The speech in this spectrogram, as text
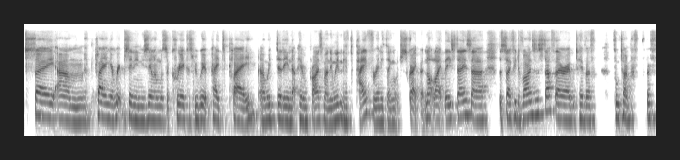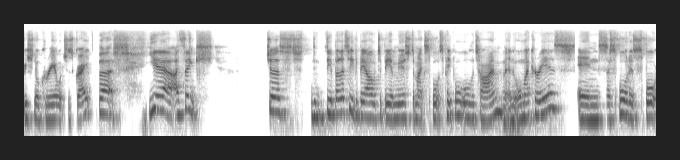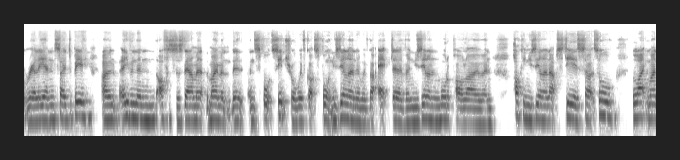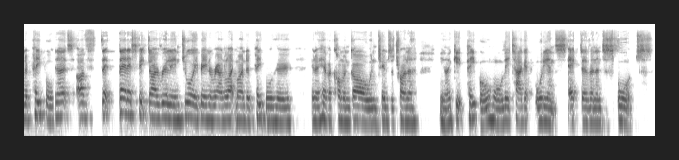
say um, playing and representing New Zealand was a career because we weren't paid to play. Uh, we did end up having prize money. We didn't have to pay for anything, which is great, but not like these days. Uh, the Sophie Devines and stuff, they were able to have a full time professional career, which is great. But yeah, I think just the, the, ability to be able to be immersed amongst sports people all the time in all my careers. And sport is sport, really. And so to be, um, even in the offices that I'm at the moment, in Sports Central, we've got Sport New Zealand and we've got Aktive and New Zealand Water Polo and Hockey New Zealand upstairs. So it's all like-minded people. You know, it's I've that that aspect I really enjoy being around like-minded people who, you know, have a common goal in terms of trying to you know, get people or their target audience active and into sports.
